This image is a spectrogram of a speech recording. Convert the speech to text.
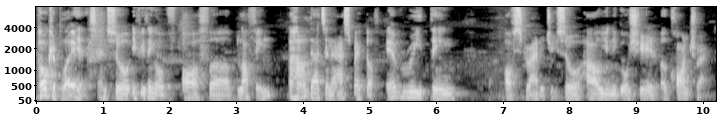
Poker players. Yes, and so if you think of of uh, bluffing, Uh-huh. that's an aspect of everything of strategy. So how you negotiate a contract,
